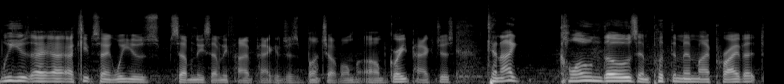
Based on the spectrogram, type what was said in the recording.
we use, I, I, keep saying we use 70, 75 packages, a bunch of them, um, great packages. Can I clone those and put them in my private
